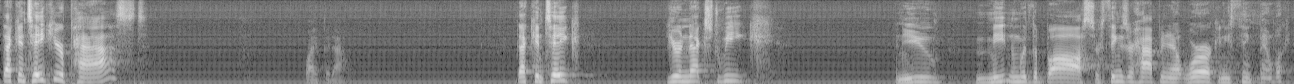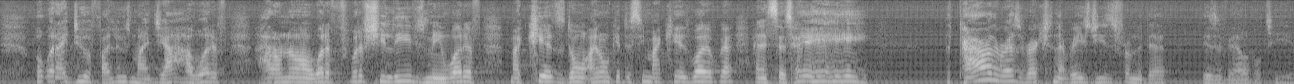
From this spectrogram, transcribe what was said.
that can take your past, wipe it out. That can take your next week and you meeting with the boss or things are happening at work and you think, man, what, what would I do if I lose my job? What if, I don't know, what if, what if she leaves me? What if my kids don't, I don't get to see my kids? What if, and it says, hey, hey, hey, the power of the resurrection that raised Jesus from the dead is available to you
